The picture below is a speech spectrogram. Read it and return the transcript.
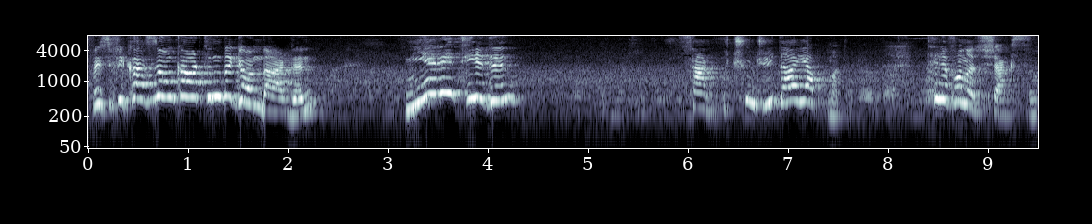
Spesifikasyon kartını da gönderdin. Niye ret yedin? Sen üçüncüyü daha yapmadın. Telefon açacaksın.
